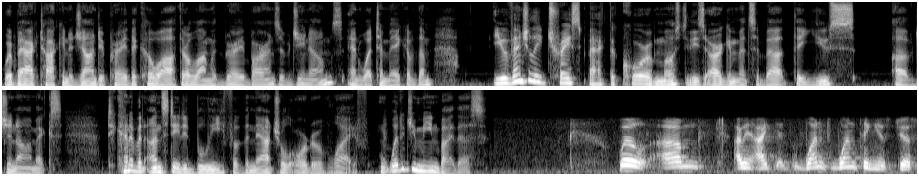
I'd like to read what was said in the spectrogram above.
We're back talking to John Dupre, the co author, along with Barry Barnes of Genomes and What to Make of Them. You eventually trace back the core of most of these arguments about the use of genomics to kind of an unstated belief of the natural order of life. What did you mean by this? Well, um, I mean, I, one one thing is just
